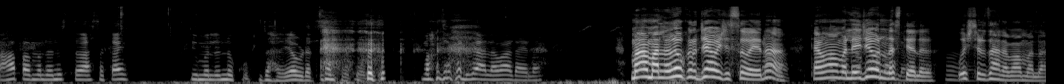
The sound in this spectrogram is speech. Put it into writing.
आपा म्हणलं नुसतं असं काय ती म्हणलं नको झालं एवढ्यात संपलं माझ्याकडे द्यायला वाढायला. मामाला लवकर जेवायची सवय ना? त्या मामाला जेवण नसते आलं उशीर झाला मामाला.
